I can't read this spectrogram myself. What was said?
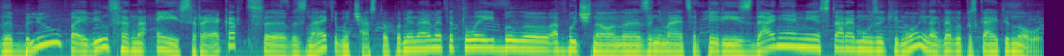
the Blue появился на Ace Records. Вы знаете, мы часто упоминаем этот лейбл. Обычно он э, занимается переизданиями старой музыки, но иногда выпускает и новую.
